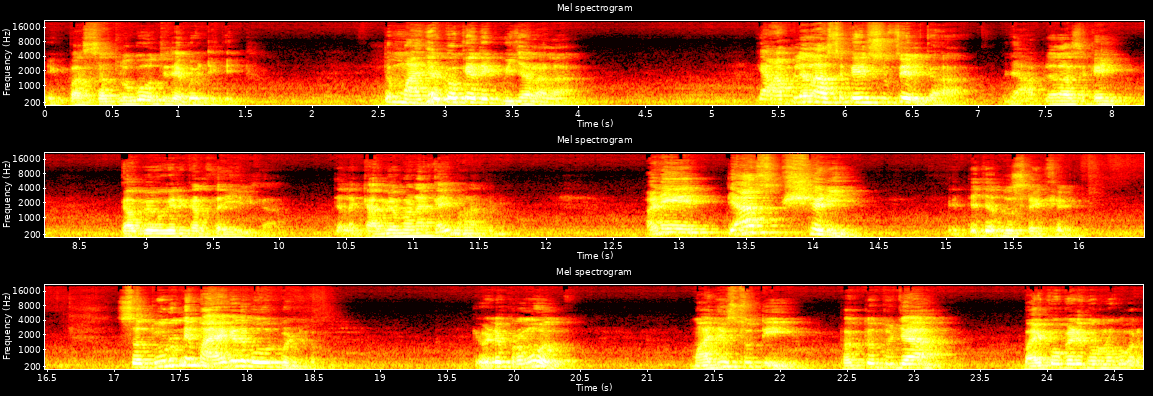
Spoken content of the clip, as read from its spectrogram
एक पाच सात लोक होते त्या बैठकीत. तर माझ्या डोक्यात एक विचार आला की आपल्याला असं काही सुचेल का? म्हणजे आपल्याला असं काही काव्य वगैरे करता येईल का? त्याला काव्य म्हणा काही म्हणा तुम्ही. आणि त्याच क्षणी त्याच्या दुसऱ्या क्षणी सद्गुरूने माझ्याकडे बघून म्हटलं की म्हणजे प्रमोद माझी स्तुती फक्त तुझ्या बायकोकडे करू नको बरं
